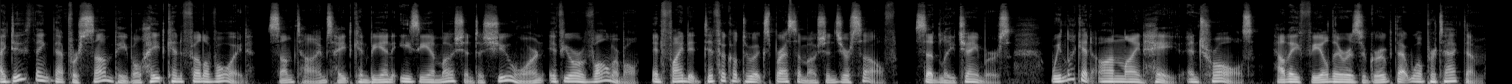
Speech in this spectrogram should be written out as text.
I do think that for some people, hate can fill a void. Sometimes hate can be an easy emotion to shoehorn if you are vulnerable and find it difficult to express emotions yourself, said Lee Chambers. We look at online hate and trolls, how they feel there is a group that will protect them.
